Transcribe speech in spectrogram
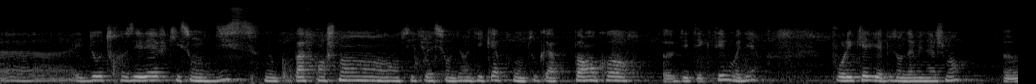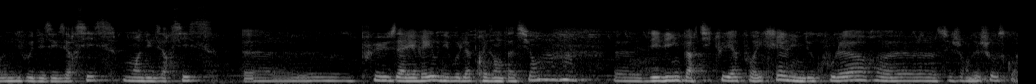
Euh, et d'autres élèves qui sont 10, donc pas franchement en situation de handicap, ou en tout cas pas encore détectés, on va dire, pour lesquels il y a besoin d'aménagement. au niveau des exercices, moins d'exercices, plus aérés au niveau de la présentation, mhm. des lignes particulières pour écrire, lignes de couleur, ce genre de choses. quoi.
